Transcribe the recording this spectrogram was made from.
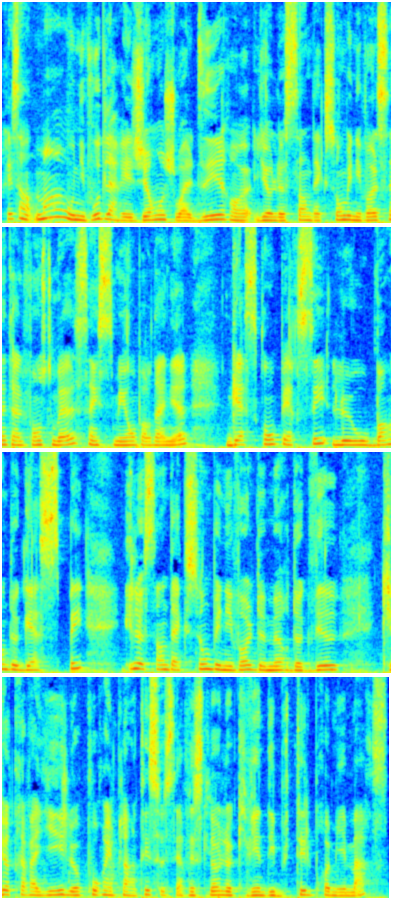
Présentement, au niveau de la région, je dois le dire, euh, il y a le Centre d'action bénévole Saint-Alphonse-Nouvelle, Saint-Siméon-Port-Daniel, Gascon-Percé, le Haut-Banc de Gaspé et le Centre d'action bénévole de Murdochville qui a travaillé pour implanter ce service-là là, qui vient de débuter le 1er mars.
